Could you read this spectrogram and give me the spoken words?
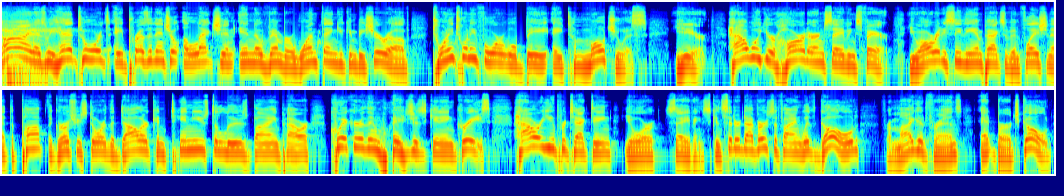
All right, as we head towards a presidential election in November, one thing you can be sure of 2024 will be a tumultuous year. How will your hard earned savings fare? You already see the impacts of inflation at the pump, the grocery store. The dollar continues to lose buying power quicker than wages can increase. How are you protecting your savings? Consider diversifying with gold from my good friends at Birch Gold.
